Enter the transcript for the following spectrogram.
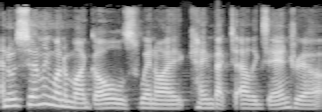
And it was certainly one of my goals when I came back to Alexandria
